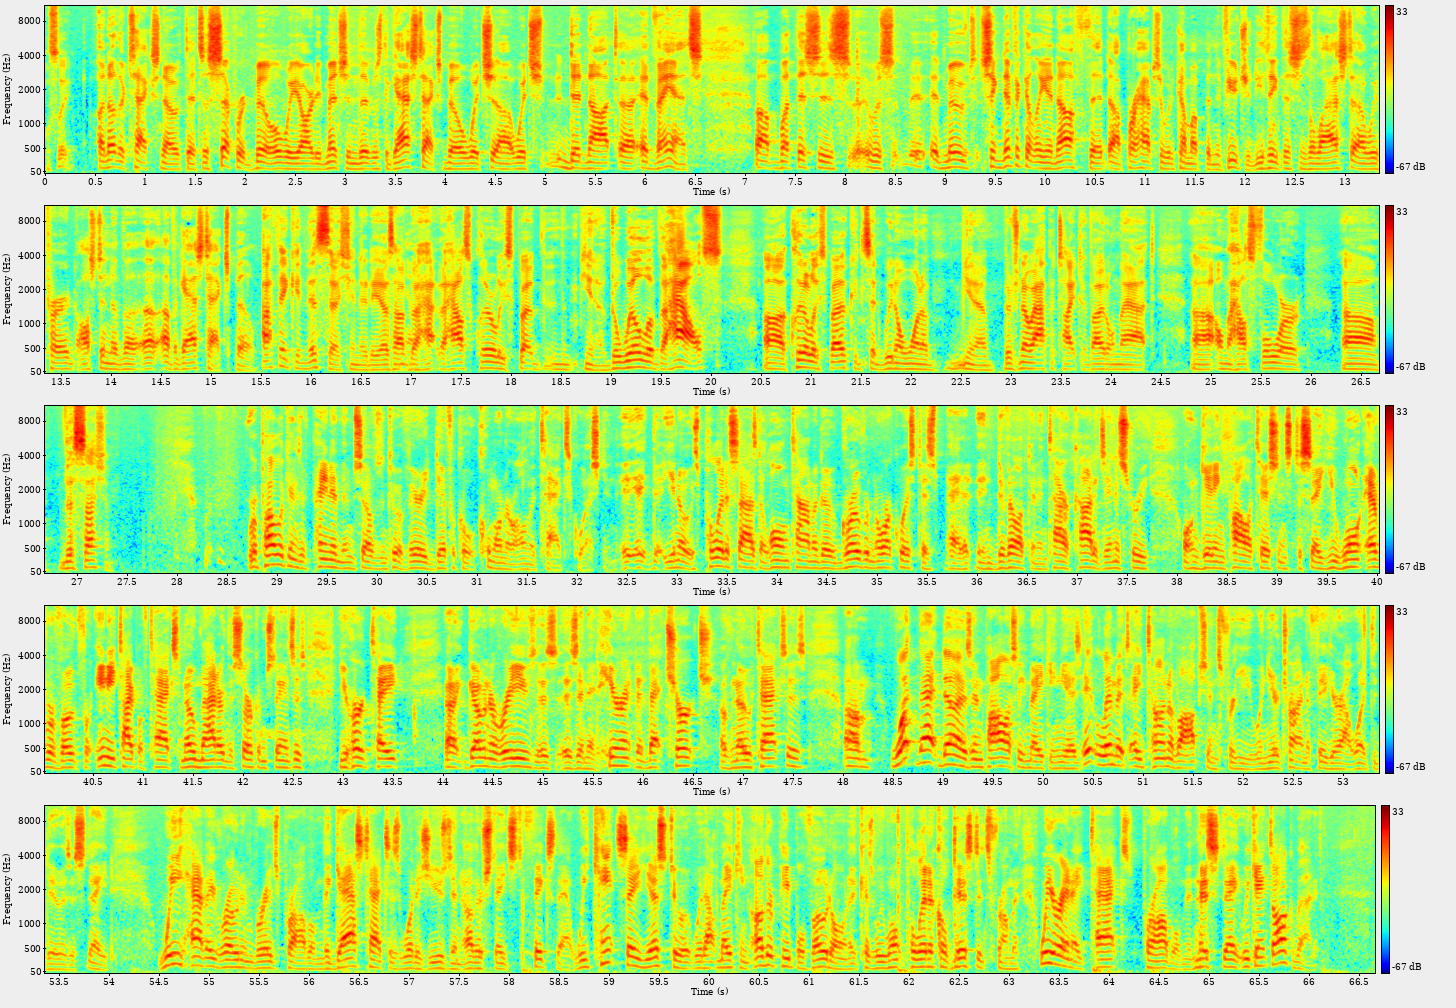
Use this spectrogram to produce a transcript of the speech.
we'll see. Another tax note that's a separate bill. We already mentioned there was the gas tax bill, which uh, which did not uh, advance. Uh, but this is it was it moved significantly enough that uh, perhaps it would come up in the future. Do you think this is the last uh, we've heard, Austin, of a of a gas tax bill? I think in this session it is. Yeah. The, the, House clearly spoke. You know, the will of the House uh, clearly spoke and said we don't want to. You know, there's no appetite to vote on that uh, on the House floor uh, this session. Republicans have painted themselves into a very difficult corner on the tax question. It, it, you know, it was politicized a long time ago. Grover Norquist has had, developed an entire cottage industry on getting politicians to say you won't ever vote for any type of tax, no matter the circumstances. You heard Tate. Uh, Governor Reeves is, is, an adherent to that church of no taxes. Um, what that does in policymaking is it limits a ton of options for you when you're trying to figure out what to do as a state. We have a road and bridge problem. The gas tax is what is used in other states to fix that. We can't say yes to it without making other people vote on it because we want political distance from it. We are in a tax problem in this state. We can't talk about it.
